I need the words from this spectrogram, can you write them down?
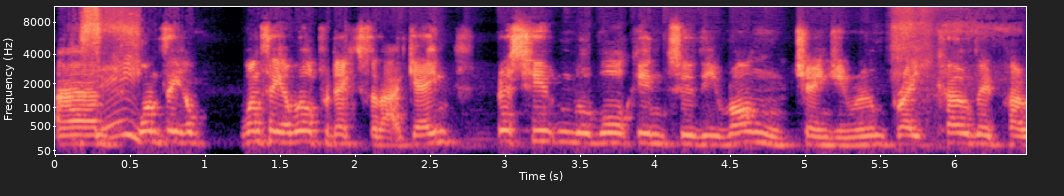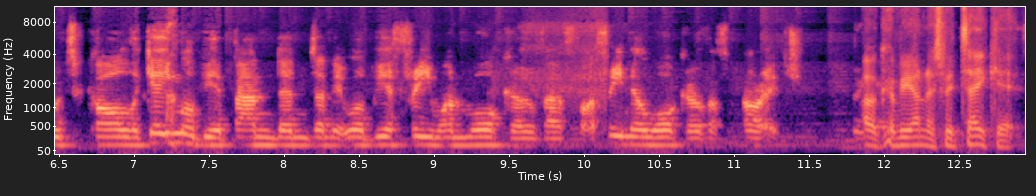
Um, one thing, one thing I will predict for that game, Chris Hughton will walk into the wrong changing room, break COVID protocol. The game will be abandoned, and it will be a three-one walkover, for a three-nil walkover for Norwich. Oh, to be honest, we'd take it.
